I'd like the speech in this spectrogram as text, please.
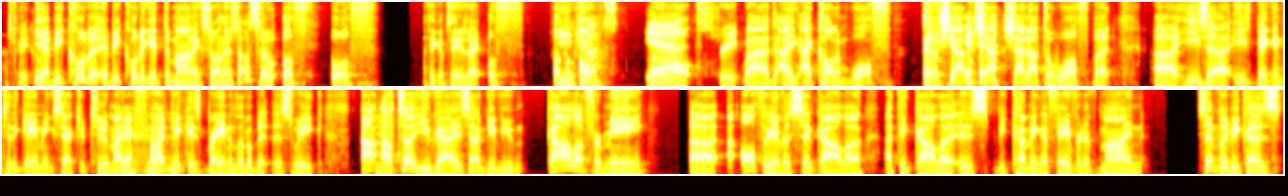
that's pretty cool. Yeah, it'd be cool to it'd be cool to get demonics on. There's also Oof Oof. I think I'm saying it right. Oof of alt, yeah. Of alt Street. Well, I, I, I call him Wolf. So shout shout shout out to Wolf. But uh, he's uh he's big into the gaming sector too. I might, I might pick his brain a little bit this week. I'll, yeah. I'll tell you guys. I'll give you Gala for me. Uh, all three of us said Gala. I think Gala is becoming a favorite of mine, simply because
